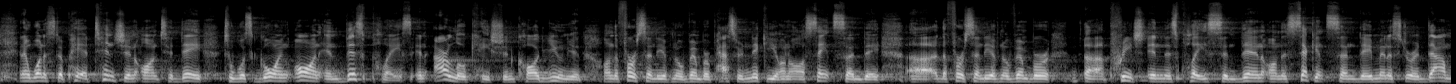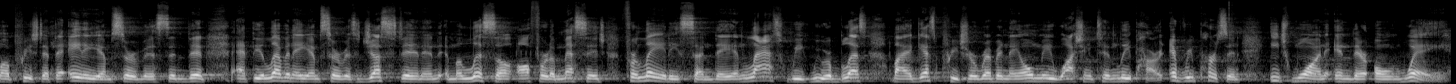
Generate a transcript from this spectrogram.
And I want us to pay attention on today to what's going on in this place, in our location called Union. On the first Sunday of November, Pastor Nikki on All Saints Sunday, uh, the first Sunday of November, uh, preached in this place. And then on the second Sunday, Minister Adama preached at the 8 a.m. service. And then at the 11 a.m. service, Justin and, and Melissa offered a message for Laity Sunday. And last week, we were blessed by a guest preacher, Reverend Naomi Washington Leapheart. Every person, each one in their own way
